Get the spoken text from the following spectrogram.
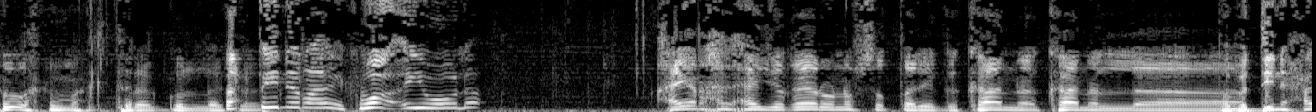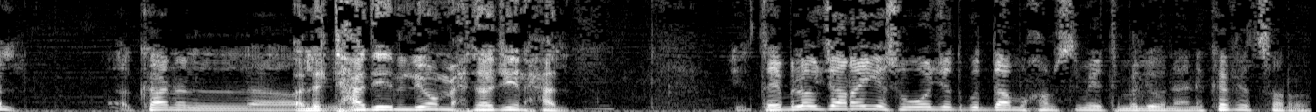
والله ما أقدر أقول لك. اعطيني رأيك. إيوه ولا؟ حيرحل حاجة غيره نفس الطريقة. كان كان طب اديني حل. كان الاتحادين اليوم محتاجين حل. طيب لو جاء رئيس ووجد قدامه 500 مليون يعني كيف يتصرف؟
